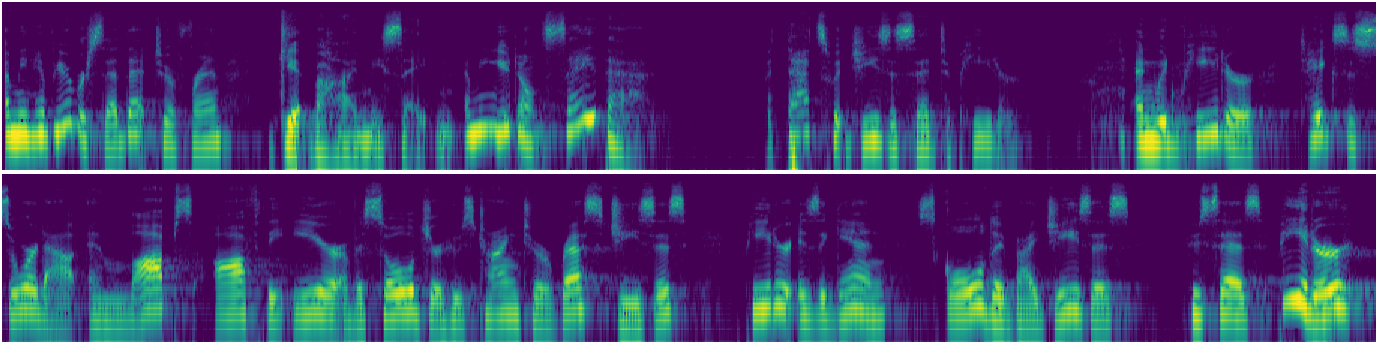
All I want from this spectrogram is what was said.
I mean, have you ever said that to a friend? Get behind me, Satan. I mean, you don't say that. But that's what Jesus said to Peter. And when Peter takes his sword out and lops off the ear of a soldier who's trying to arrest Jesus, Peter is again scolded by Jesus, who says, Peter,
